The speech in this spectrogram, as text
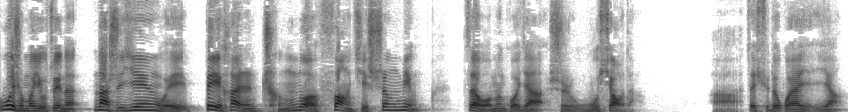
为什么有罪呢？那是因为被害人承诺放弃生命，在我们国家是无效的，啊，在许多国家也一样，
